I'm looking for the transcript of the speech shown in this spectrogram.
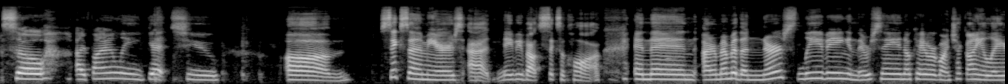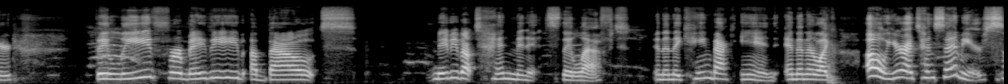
so I finally get to um six centimeters at maybe about six o'clock. And then I remember the nurse leaving and they were saying, okay, we're going to check on you later. They leave for maybe about maybe about 10 minutes they left. And then they came back in and then they're like, oh, you're at 10 centimeters.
